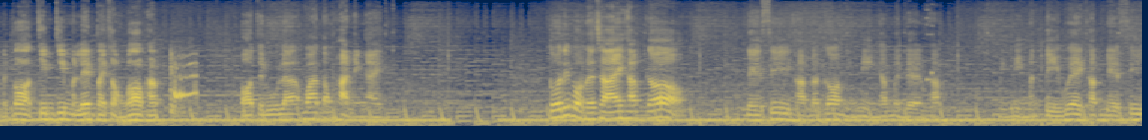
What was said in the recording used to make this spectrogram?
แล้วก็จิ้มจิ้มมันเล่นไป 2 รอบครับ พอจะรู้แล้วว่าต้องผ่านยังไง ตัวที่ผมจะใช้ครับก็เดซี่ครับ แล้วก็หมิงหมิงครับเหมือนเดิมครับ หมิงหมิงมันตีเวทครับเดซี่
